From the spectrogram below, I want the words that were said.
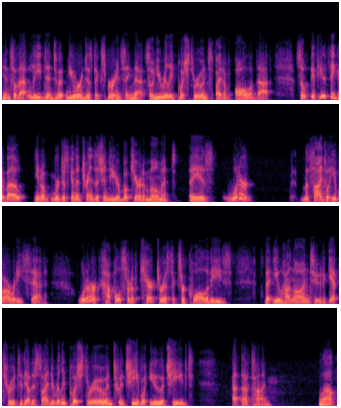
And so that leads into it, and you were just experiencing that. So you really pushed through in spite of all of that. So if you think about, you know, we're just going to transition to your book here in a moment, is what are besides what you've already said, what are a couple sort of characteristics or qualities that you hung on to to get through to the other side, to really push through and to achieve what you achieved at that time? Well,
